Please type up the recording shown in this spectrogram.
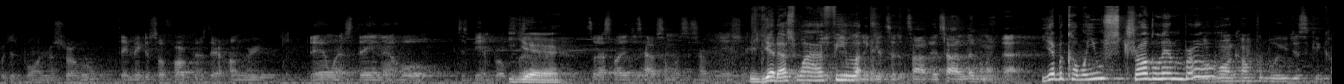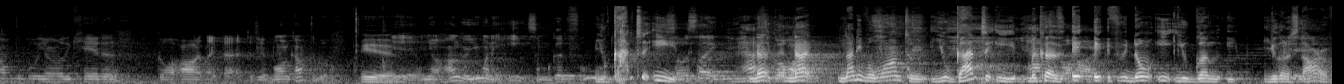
or just born in a struggle, they make it so far because they're hungry and they don't want to stay in that hole just being broke. forever. Yeah. So that's why they just have so much determination. yeah that's why i feel they like to get to the top. They're tired of living like that. yeah because when you struggling bro, You're born comfortable. You just get comfortable. You don't really care to go hard like that because you're born comfortable. Yeah. Yeah. When you're hungry, you want to eat some good food. You got to eat. So it's like you have not, to go hard. not, not even want to. You got to eat because to go i- hard. i- if you don't eat, you gonna you're gonna Yeah. starve.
